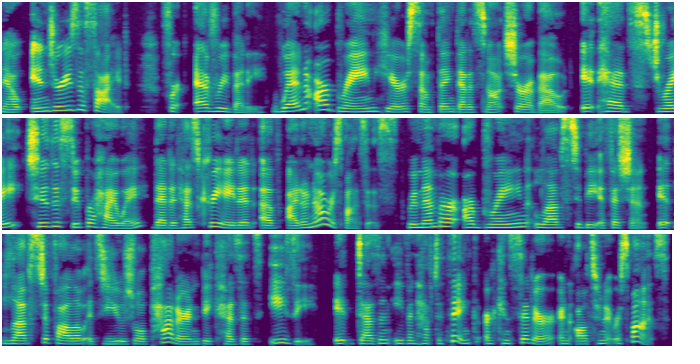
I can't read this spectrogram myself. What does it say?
Now, injuries aside, for everybody, when our brain hears something that it's not sure about, it heads straight to the superhighway that it has created of I don't know responses. Remember, our brain loves to be efficient. It loves to follow its usual pattern because it's easy it doesn't even have to think or consider an alternate response.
